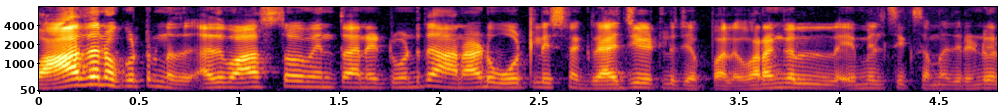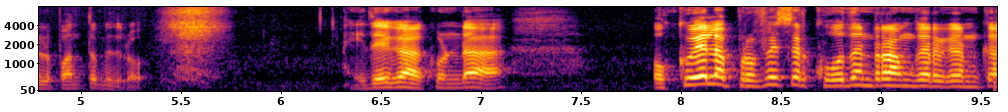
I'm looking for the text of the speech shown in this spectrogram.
వాదన ఒకటి ఉన్నది. అది వాస్తవం ఎంత అనేటువంటిది ఆనాడు ఓట్లు వేసిన గ్రాడ్యుయేట్లు చెప్పాలి. వరంగల్ ఎమ్మెల్సీకి సంబంధించి రెండు వేల పంతొమ్మిదిలో. ఇదే కాకుండా ఒకవేళ ప్రొఫెసర్ కోదండరామ్ గారు కనుక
